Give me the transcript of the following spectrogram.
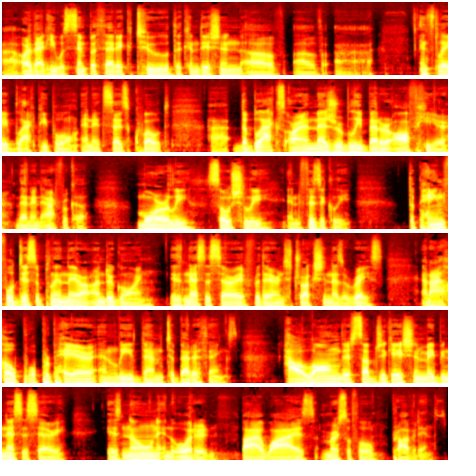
uh, or that he was sympathetic to the condition of, of uh, enslaved black people. And it says, quote, uh, the blacks are immeasurably better off here than in Africa, morally, socially, and physically. The painful discipline they are undergoing is necessary for their instruction as a race, and I hope will prepare and lead them to better things. How long their subjugation may be necessary is known and ordered by a wise, merciful providence.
